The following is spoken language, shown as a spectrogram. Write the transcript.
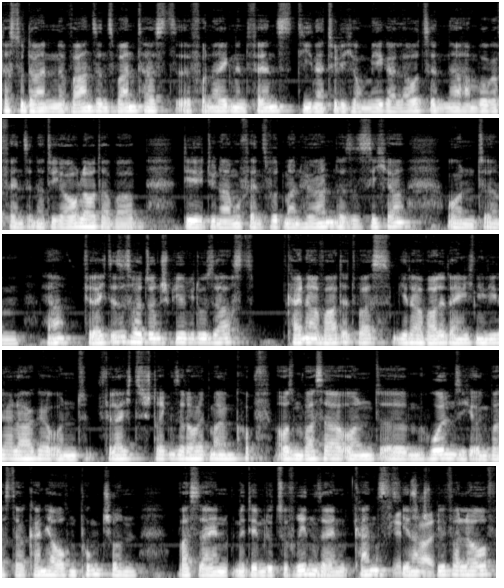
dass du da eine Wahnsinnswand hast äh, von eigenen Fans, die natürlich auch mega laut sind. Ne? Hamburger Fans sind natürlich auch laut, aber die Dynamo-Fans wird man hören, das ist sicher. Und ähm, ja, vielleicht ist es heute so ein Spiel, wie du sagst, keiner erwartet was, jeder erwartet eigentlich eine Niederlage und vielleicht strecken sie da heute mal den Kopf aus dem Wasser und ähm, holen sich irgendwas. Da kann ja auch ein Punkt schon was sein, mit dem du zufrieden sein kannst, je nach Fall. Spielverlauf.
